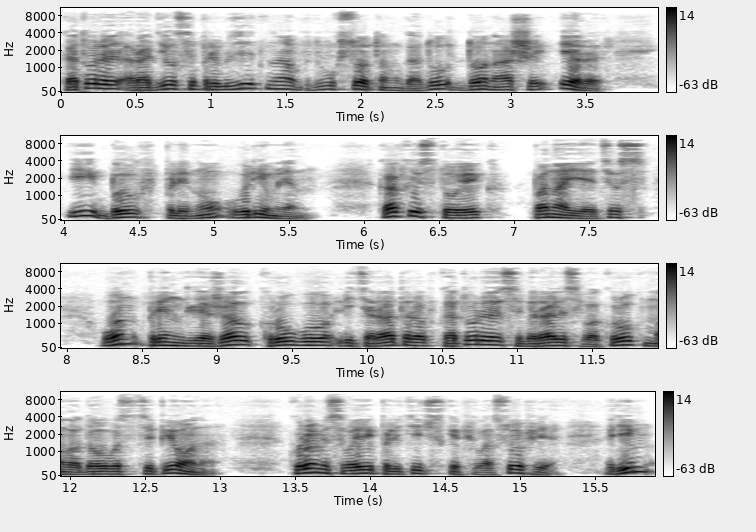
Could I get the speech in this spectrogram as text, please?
который родился приблизительно в 200 году до нашей эры и был в плену у римлян. Как и стоик Панаетис, он принадлежал кругу литераторов, которые собирались вокруг молодого Сципиона. Кроме своей политической философии, Рим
